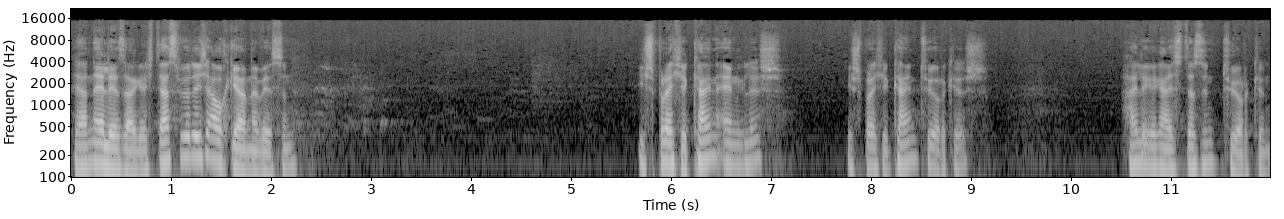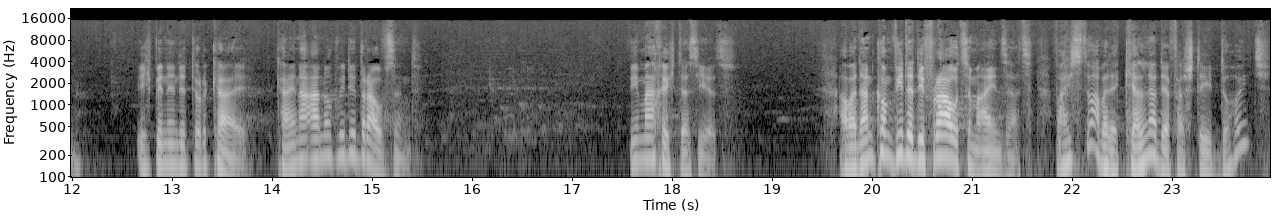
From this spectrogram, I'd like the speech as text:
Herr Nelle, sage ich, das würde ich auch gerne wissen. Ich spreche kein Englisch, ich spreche kein Türkisch. Heiliger Geist, das sind Türken. Ich bin in der Türkei. Keine Ahnung, wie die drauf sind. Wie mache ich das jetzt? Aber dann kommt wieder die Frau zum Einsatz. Weißt du, aber der Kellner, der versteht Deutsch.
